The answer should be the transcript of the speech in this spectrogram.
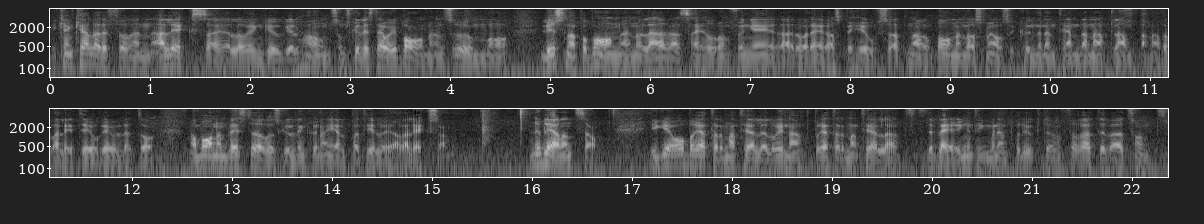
vi kan kalla det för en Alexa eller en Google Home som skulle stå i barnens rum och lyssna på barnen och lära sig hur de fungerade och deras behov så att när barnen var små så kunde den tända nattlampan när det var lite oroligt och när barnen blev större skulle den kunna hjälpa till att göra läxan. Nu blir det inte så. Igår berättade Mattel, eller i natt berättade Mattel att det blir ingenting med den produkten för att det var ett sånt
